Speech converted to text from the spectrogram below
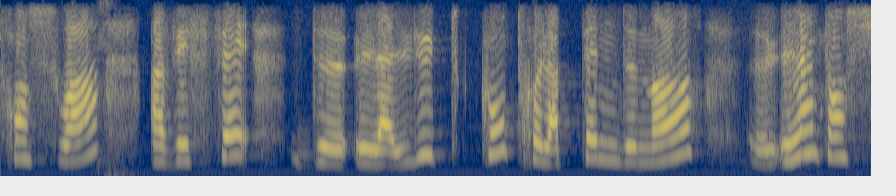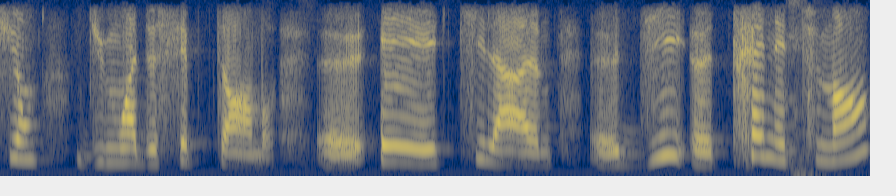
François avait fait de la lutte contre la peine de mort euh, l'intention du mois de septembre euh, et qu'il a euh, dit très nettement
